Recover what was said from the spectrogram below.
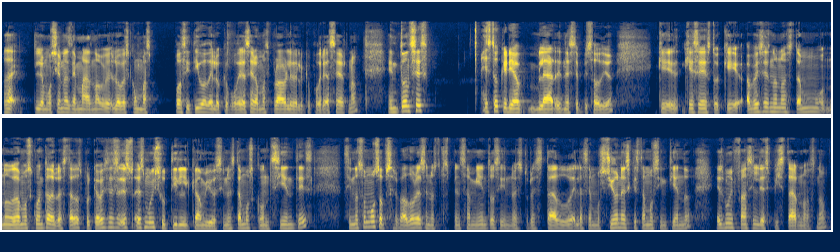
o sea, lo emocionas de más, ¿no? Lo ves como más positivo de lo que podría ser o más probable de lo que podría ser, ¿no? Entonces, esto quería hablar en este episodio ¿Qué, es esto? Que a veces no nos, estamos, nos damos cuenta de los estados porque a veces es, es, muy sutil el cambio. Si no estamos conscientes, si no somos observadores de nuestros pensamientos y de nuestro estado, de las emociones que estamos sintiendo, es muy fácil despistarnos, ¿no?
